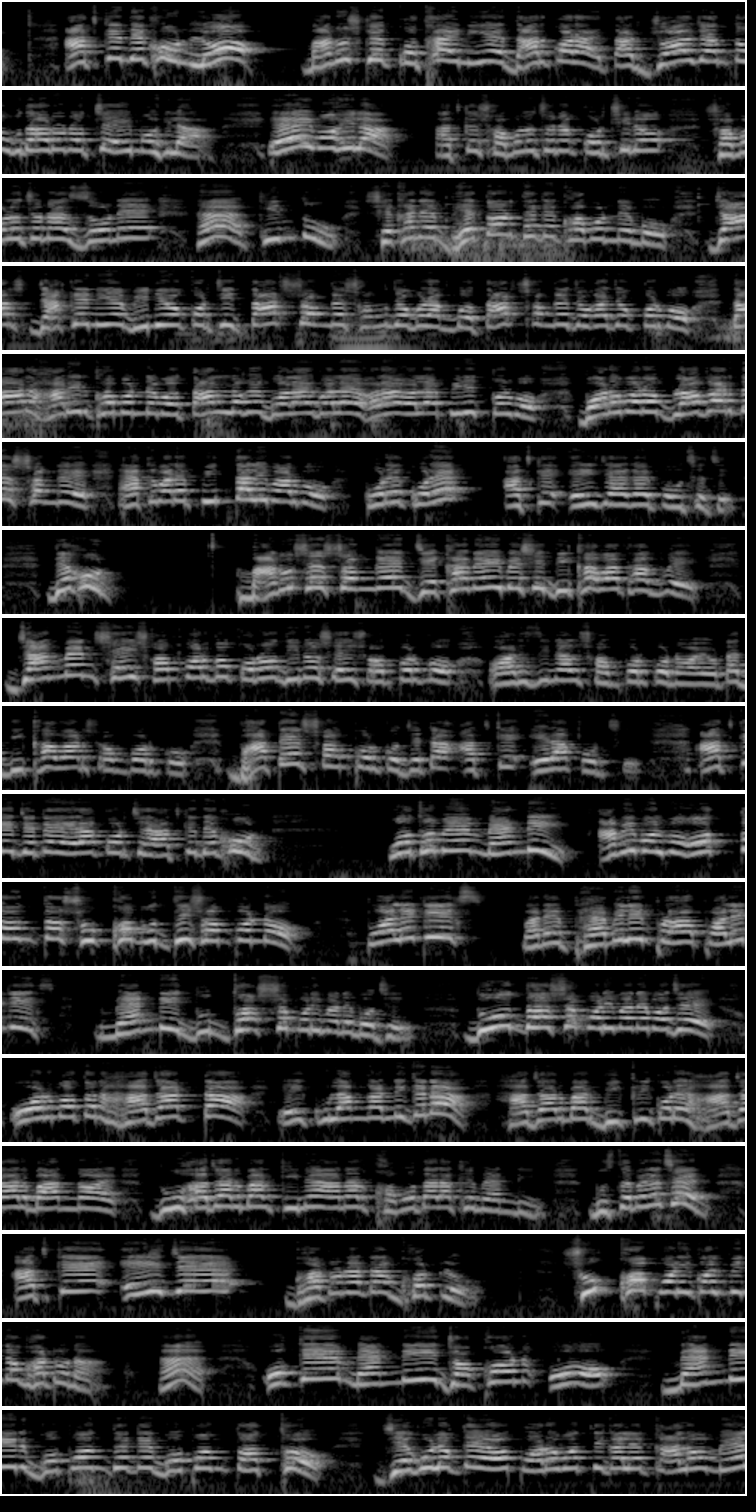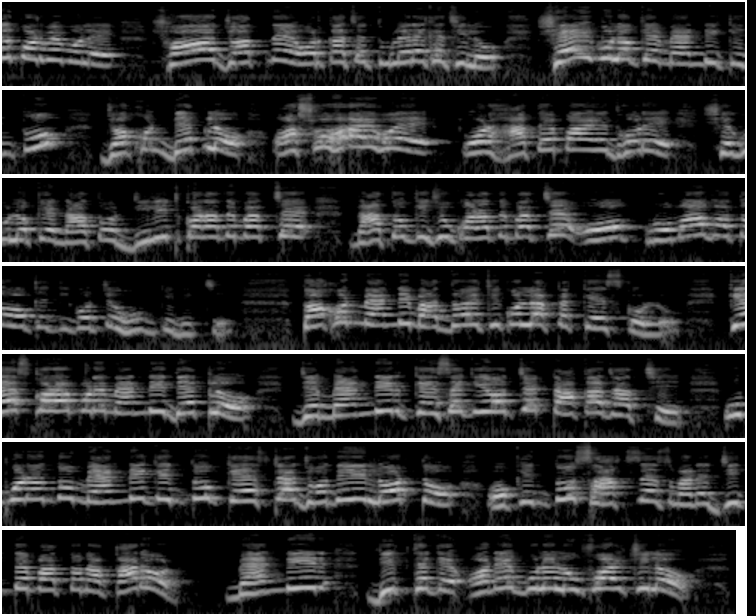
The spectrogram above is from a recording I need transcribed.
আজকে দেখুন লোক মানুষকে কোথায় নিয়ে দাঁড় করায়, তার জল জ্যান্ত উদাহরণ হচ্ছে এই মহিলা। এই মহিলা আজকে সমালোচনা করছিল সমালোচনা জোনে হ্যাঁ কিন্তু সেখানে ভেতর থেকে খবর নেব। যার, যাকে নিয়ে ভিডিও করছি, তার সঙ্গে সংযোগ রাখব, তার সঙ্গে যোগাযোগ করব, তার হাড়ির খবর নেব, তার লগে গলায় গলায়, হলায় হলায় পীড়িত করব। বড় বড় ব্লগারদের সঙ্গে একেবারে পিত্তালি মারবো, করে করে আজকে এই জায়গায় পৌঁছেছে। দেখুন মানুষের সঙ্গে যেখানেই বেশি দিখাওয়া থাকবে, জানবেন সেই সম্পর্ক কোনো দিনও সেই সম্পর্ক অরিজিনাল সম্পর্ক নয়, ওটা দিখাওয়ার সম্পর্ক, ভাটের সম্পর্ক যেটা আজকে এরা করছে। আজকে যেটা এরা করছে, আজকে দেখুন, প্রথমে ম্যান্ডি আমি বলব অত্যন্ত সূক্ষ্ম বুদ্ধি সম্পন্ন পলিটিক্স মানে ফ্যামিলি পলিটিক্স ম্যান্ডি দুর্ধর্ষ পরিমাণে বোঝে। দুর্ধর্ষ পরিমাণে বোঝে। ওর মতন হাজারটা এই কুলাঙ্গান্নিকে না হাজার বার বিক্রি করে হাজার বার নয় দু হাজার বার কিনে আনার ক্ষমতা রাখে ম্যান্ডি বুঝতে পেরেছেন? আজকে এই যে ঘটনাটা ঘটলো, সূক্ষ্ম পরিকল্পিত ঘটনা হ্যাঁ? ওকে ম্যান্ডি যখন ও ম্যান্ডির গোপন থেকে গোপন তথ্য যেগুলোকে ও পরবর্তীকালে কালো মেল করবে বলে সযত্নে ওর কাছে তুলে রেখেছিল, সেইগুলোকে ম্যান্ডি কিন্তু যখন দেখল, অসহায় হয়ে ওর হাতে পায়ে ধরে সেগুলোকে না তো ডিলিট করাতে পারছে, না তো কিছু করাতে পারছে, ও ক্রমাগত ওকে কি করছে, হুমকি দিচ্ছে। তখন ম্যান্ডি বাধ্য হয়ে কি করল? একটা কেস করল। কেস করার পরে ম্যান্ডি দেখল যে ম্যান্ডির কেসে কি হচ্ছে? টাকা যাচ্ছে। উপরন্তু ম্যান্ডি কিন্তু কেসটা যদি লড়তো, ও কিন্তু সাকসেস মানে জিততে পারতো না। কারণ ম্যান্ডির দিক থেকে অনেকগুলো লুফল ছিল।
